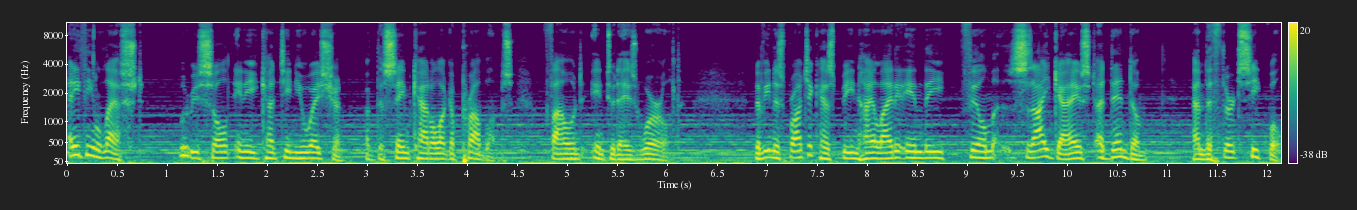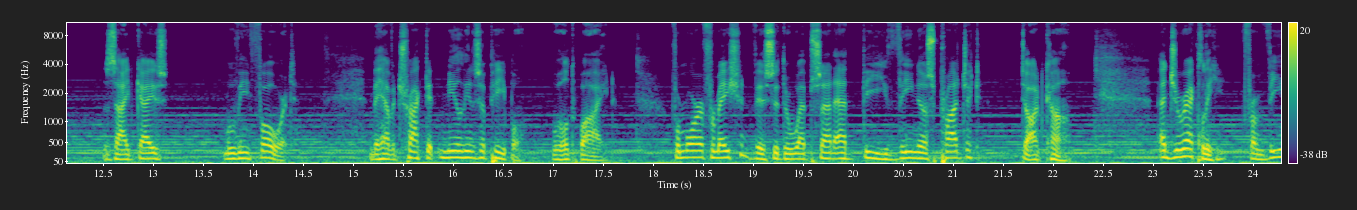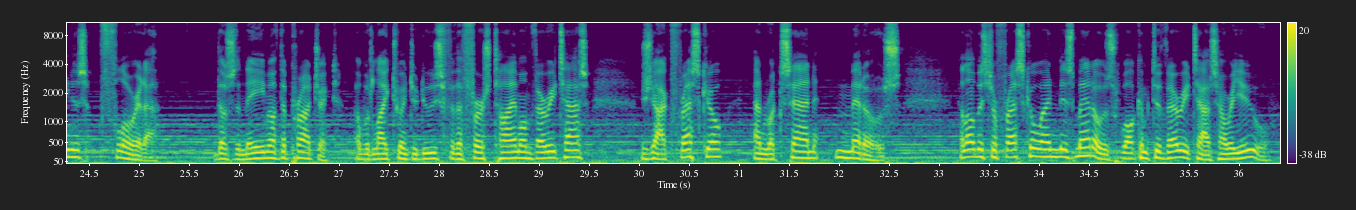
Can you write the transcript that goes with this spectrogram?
Anything less will result in a continuation of the same catalog of problems found in today's world. The Venus Project has been highlighted in the film Zeitgeist Addendum and the third sequel, Zeitgeist Moving Forward. They have attracted millions of people worldwide. For more information, visit their website at thevenusproject.com. And directly from Venus, Florida, that's the name of the project I would like to introduce for the first time on Veritas Jacque Fresco and Roxanne Meadows. Hello, Mr. Fresco and Ms. Meadows. Welcome to Veritas. How are you?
